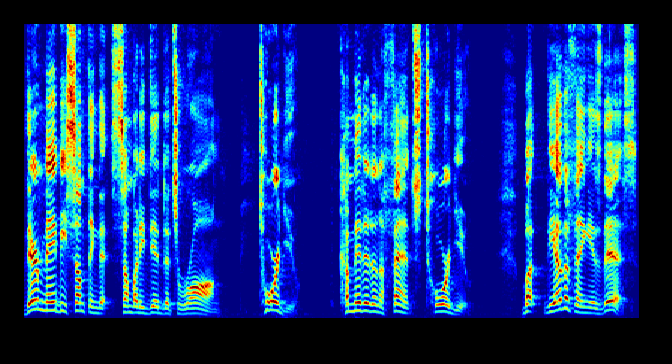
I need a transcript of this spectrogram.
There may be something that somebody did that's wrong toward you, committed an offense toward you. But the other thing is this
